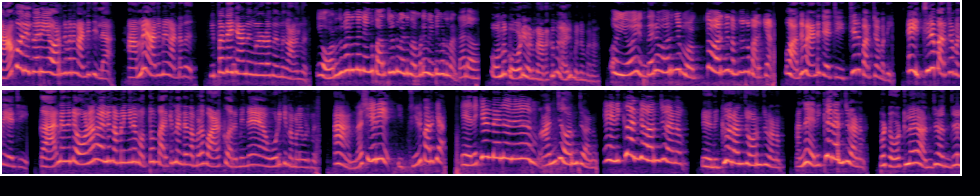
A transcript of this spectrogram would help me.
ഞാൻ പോലും ഇതുവരെ ഈ ഓറഞ്ച് മരം കണ്ടിട്ടില്ല. അമ്മ ആദ്യമേ കണ്ടത്. ദേ ഞാൻ നിങ്ങളോട് നിന്ന് കാണുന്നത് ഈ ഓറഞ്ച് മരം തന്നെ അങ്ങ് പറിച്ചോണ്ട് പോയിട്ട് നമ്മുടെ വീട്ടിൽ കൊണ്ട് നട്ടാലോ? ഒന്ന് പോടി ഇവിടെ നടക്കുന്ന കാര്യം വല്ല പറ അയ്യോ എന്തായാലും ഓറഞ്ച് മൊത്തം ഓറഞ്ച് നമുക്ക് പറിക്കാം ഓ അത് വേണ്ട ചേച്ചി ഇച്ചിരി പറിച്ചാ മതി ഏ ഇച്ചിരി പറിച്ചാ മതി ചേച്ചി. കാരണം ഇതിന്റെ ഓണർ ആയാലും നമ്മളിങ്ങനെ മൊത്തം പറിക്കുന്നുണ്ട്. നമ്മൾ വഴക്ക് പറയും. പിന്നെ ഓടിക്കും നമ്മൾ ഇവിടുന്ന്. ആ എന്നാ ശരി. ഇച്ചിരി പറിക്കാം. എനിക്ക് എന്തായാലും ഒരു അഞ്ച് ഓറഞ്ച് വേണം. എനിക്കും അഞ്ച് ഓറഞ്ച് വേണം. എനിക്ക് ഒരു അഞ്ച് ഓറഞ്ച് വേണം. അന്ന് എനിക്ക് ഒരു അഞ്ച് വേണം. ഇപ്പൊ ടോട്ടൽ അഞ്ച് അഞ്ച്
